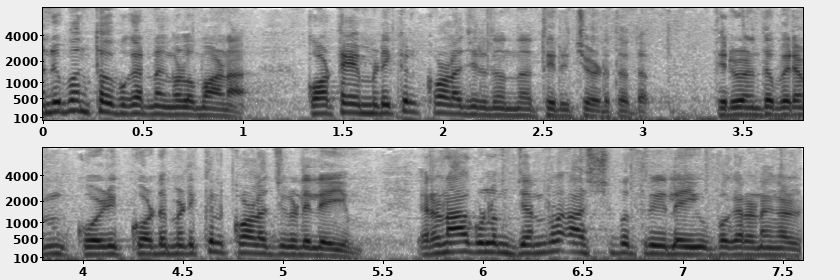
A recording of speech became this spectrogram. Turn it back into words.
അനുബന്ധ ഉപകരണങ്ങളുമാണ് കോട്ടയം മെഡിക്കൽ കോളേജിൽ നിന്ന് തിരിച്ചെടുത്തത്. തിരുവനന്തപുരം കോഴിക്കോട് മെഡിക്കൽ കോളേജുകളിലെയും എറണാകുളം ജനറൽ ആശുപത്രിയിലെയും ഉപകരണങ്ങൾ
